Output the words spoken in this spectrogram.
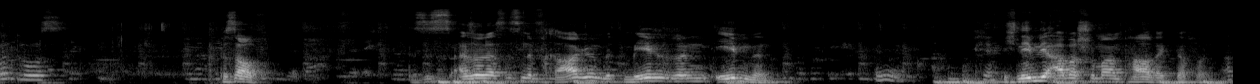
und los. Pass auf. Das ist, also das ist eine Frage mit mehreren Ebenen. Oh. Okay, Ich nehme dir aber schon mal ein paar weg davon. okay.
